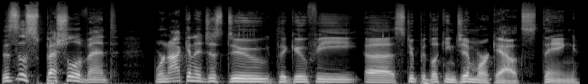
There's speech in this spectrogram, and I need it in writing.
this is a special event. We're not going to just do the goofy, uh, stupid-looking gym workouts thing.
